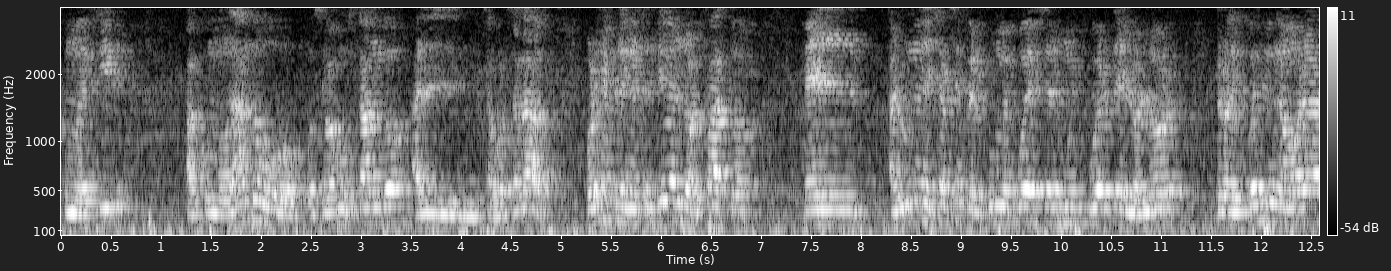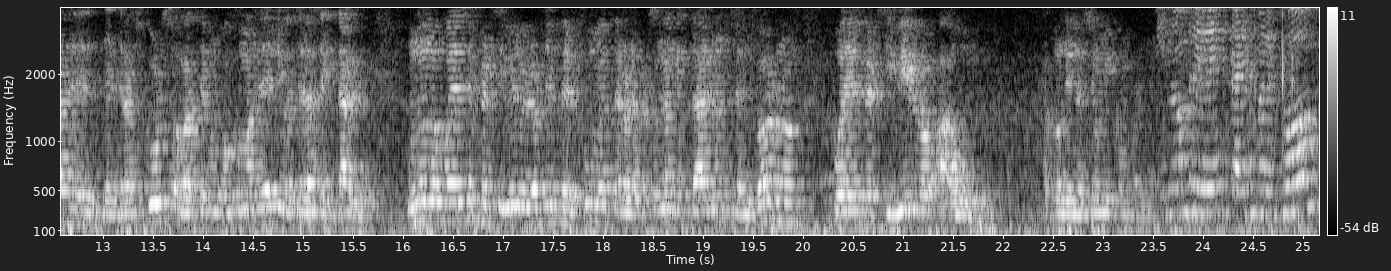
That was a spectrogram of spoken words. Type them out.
como decir, acomodando o, se va gustando al sabor salado. Por ejemplo, en el sentido del olfato, el, al uno de echarse perfume puede ser muy fuerte el olor, pero después de una hora del transcurso va a ser un poco más débil y va a ser aceptable. Uno no puede percibir el olor del perfume, pero la persona que está en nuestro entorno puede percibirlo aún. A continuación, mi compañero. Mi nombre es Karen Marejón.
